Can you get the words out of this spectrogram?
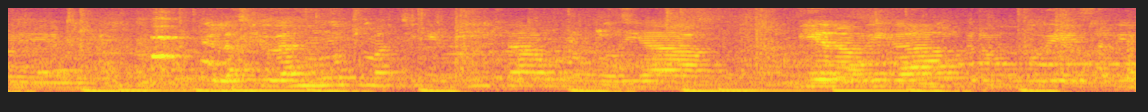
eh, que la ciudad es mucho más chiquitita, uno podía bien abrigada, pero podía salir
